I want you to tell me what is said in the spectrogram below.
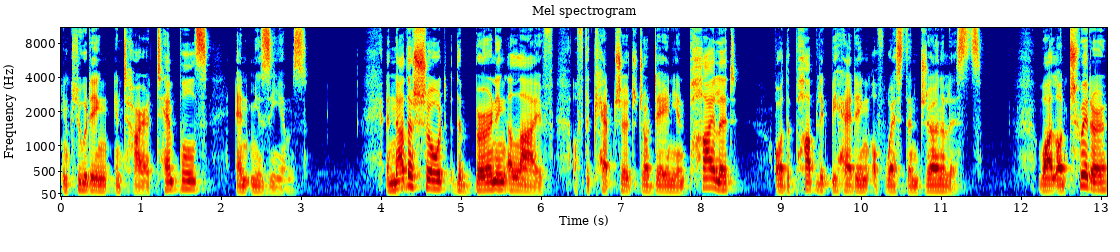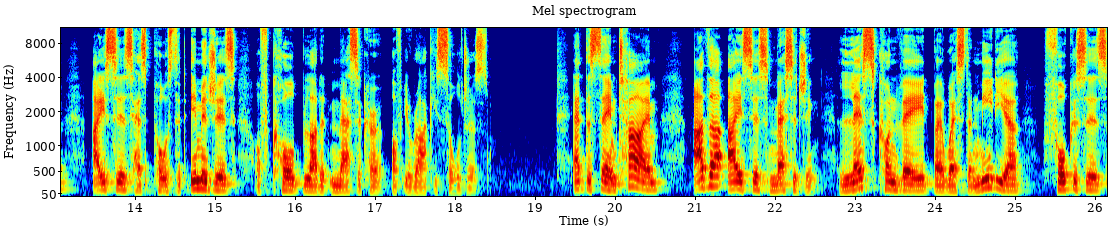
including entire temples and museums. Another showed the burning alive of the captured Jordanian pilot or the public beheading of Western journalists. While on Twitter, ISIS has posted images of cold-blooded massacre of Iraqi soldiers. At the same time, other ISIS messaging, less conveyed by Western media, focuses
